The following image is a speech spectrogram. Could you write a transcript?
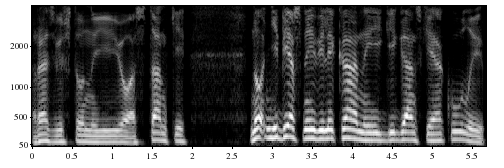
разве что на ее останки, но небесные великаны и гигантские акулы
